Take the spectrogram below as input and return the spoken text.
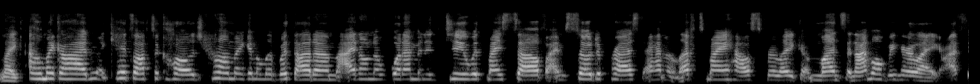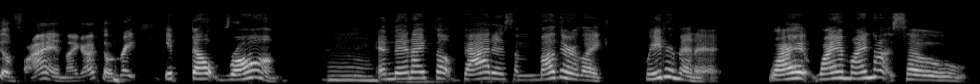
like oh my god my kid's off to college how am i going to live without them i don't know what i'm going to do with myself i'm so depressed i haven't left my house for like months and i'm over here like i feel fine like i feel great it felt wrong mm. and then i felt bad as a mother like wait a minute why why am i not so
